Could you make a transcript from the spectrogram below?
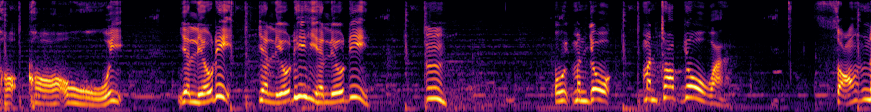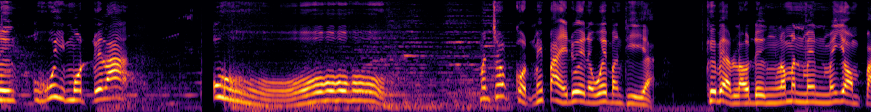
ขอขอโอ้โหยอย่าเหลียวดิ อย่าเหลียวดิอย่าเหลียวดิอืมโอ้ยมันโยก มันชอบโยกว่ะสองหนึ่งโอ้ยหมดเวลาโอ้โหมันชอบกดไม่ไปด้วยนะเว้ยบางทีอะ คือแบบเราดึงแล้วมันมันไม่ยอมไป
